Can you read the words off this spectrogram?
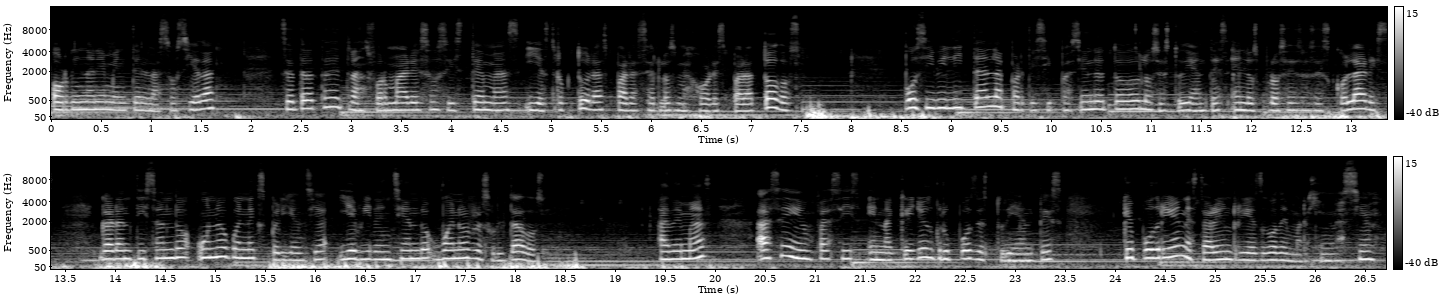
ordinariamente en la sociedad. Se trata de transformar esos sistemas y estructuras para hacerlos mejores para todos. Posibilita la participación de todos los estudiantes en los procesos escolares, garantizando una buena experiencia y evidenciando buenos resultados. Además, hace énfasis en aquellos grupos de estudiantes que podrían estar en riesgo de marginación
